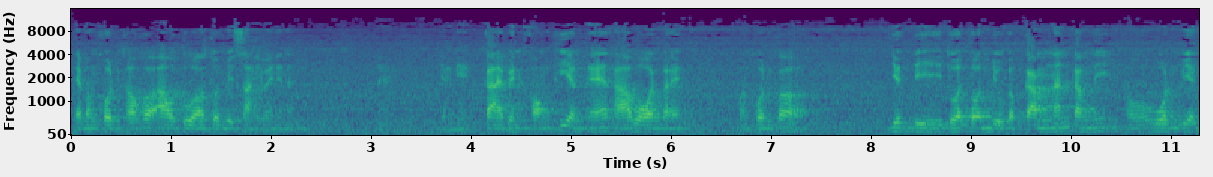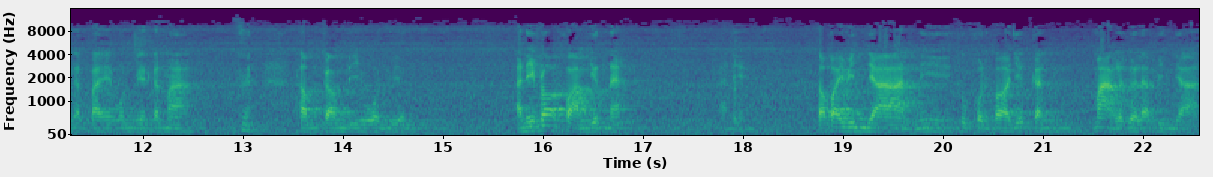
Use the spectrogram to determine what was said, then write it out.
แต่บางคนเขาก็เอาตัวตนไปใส่ไว้ในนั้นนะอย่างนี้กลายเป็นของเที่ยงแท้ถาวรไป บางคนก็ ยึดดีตัวตนอยู่กับกรรมนั้นกรรมนี้เขาวนเวียนกันไป วนเวียนกันมาทำกรรมดีวนเวียน อันนี้เพราะความยึดนะ อันนี้ ต่อไปวิญญาณนี่ทุกคนก็ยึดกันมากเหลือเกินแล้ววิญญาณ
